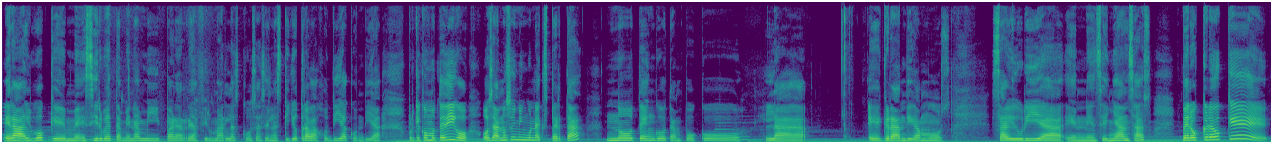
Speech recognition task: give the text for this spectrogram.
era algo que me sirve también a mí para reafirmar las cosas en las que yo trabajo día con día, porque como te digo, o sea, no soy ninguna experta, no tengo tampoco la eh, gran, digamos, sabiduría en enseñanzas, pero creo que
